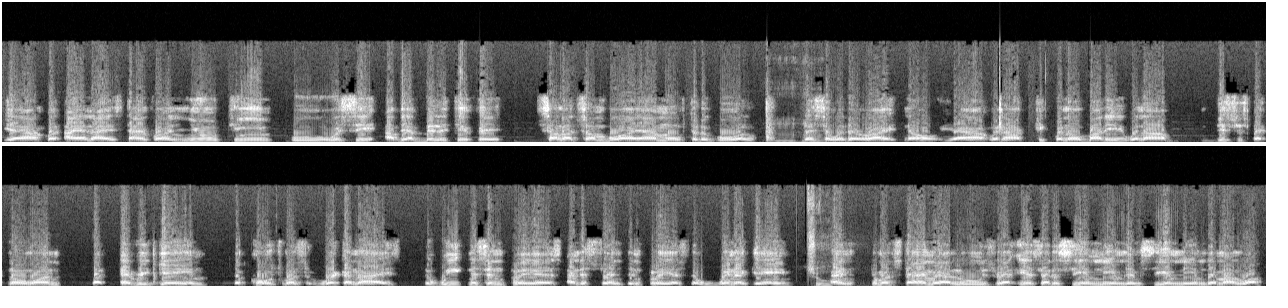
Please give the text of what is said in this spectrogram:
Yeah, but I and I it's time for a new team who we see have the ability to salad some boy and move to the goal. Mm-hmm. That's where they're right now. Yeah, we're not kick with nobody, we're not disrespect no one, but every game the coach must recognize the weakness in players and the strength in players to win a game. True. And too much time we are lose, we are the same name, them same name, them and what?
